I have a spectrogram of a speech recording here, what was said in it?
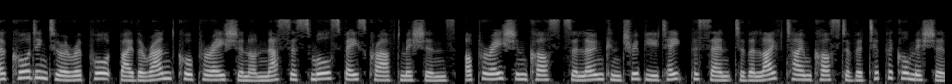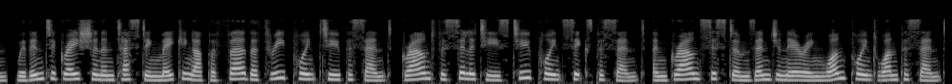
According to a report by the RAND Corporation on NASA small spacecraft missions, operation costs alone contribute 8% to the lifetime cost of a typical mission, with integration and testing making up a further 3.2%, ground facilities 2.6%, and ground systems engineering 1.1%.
